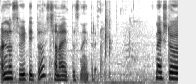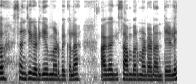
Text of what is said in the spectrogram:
ಹಣ್ಣು ಸ್ವೀಟ್ ಇತ್ತು, ಚೆನ್ನಾಗಿತ್ತು ಸ್ನೇಹಿತರೆ. ನೆಕ್ಸ್ಟು ಸಂಜೆಗೆ ಅಡುಗೆ ಮಾಡಬೇಕಲ್ಲ, ಹಾಗಾಗಿ ಸಾಂಬಾರು ಮಾಡೋಣ ಅಂತೇಳಿ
